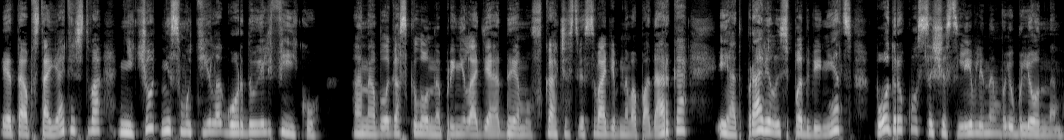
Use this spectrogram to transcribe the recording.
это обстоятельство ничуть не смутило гордую эльфийку. Она благосклонно приняла диадему в качестве свадебного подарка и отправилась под венец под руку со счастливленным влюбленным.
